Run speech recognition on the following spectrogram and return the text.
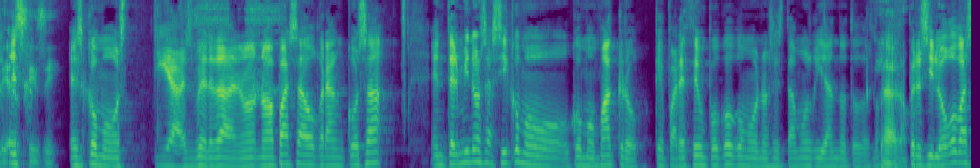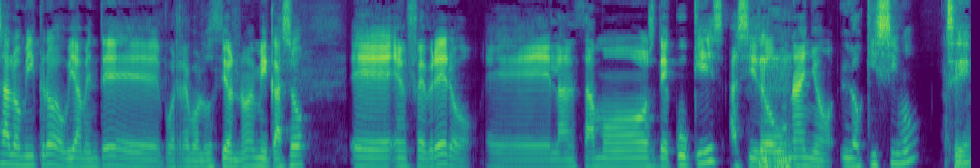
gracia, es- sí, sí. Es como, hostia, es verdad, no, no ha pasado gran cosa en términos así como, como macro, que parece un poco como nos estamos guiando todos, ¿no? Claro. Pero si luego vas a lo micro, obviamente, pues revolución, ¿no? En mi caso, eh, en febrero eh, lanzamos The Cookies, ha sido un año loquísimo. Sí,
